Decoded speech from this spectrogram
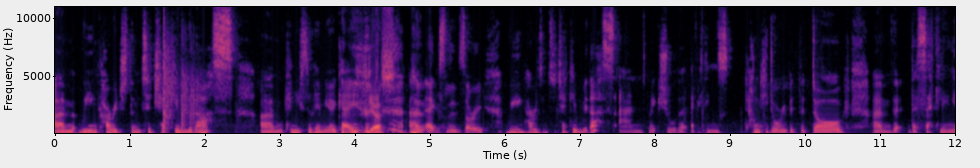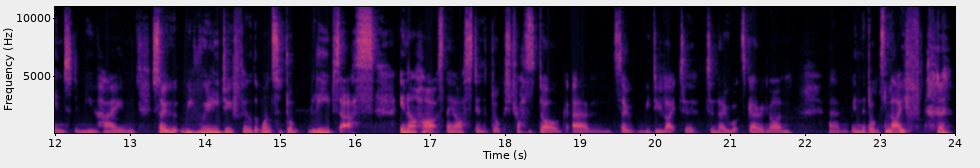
Um, we encourage them to check in with us. Um, can you still hear me okay? Yes. um, excellent, sorry. We encourage them to check in with us and make sure that everything's hunky dory with the dog, um, that they're settling into the new home. So we really do feel that once a dog leaves us, in our hearts, they are still a dog's trust dog. Um, so we do like to, to know what's going on um, in the dog's life.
